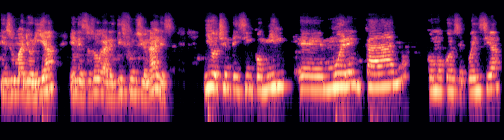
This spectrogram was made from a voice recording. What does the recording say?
en su mayoría en estos hogares disfuncionales. Y 85 mil eh, mueren cada año como consecuencia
